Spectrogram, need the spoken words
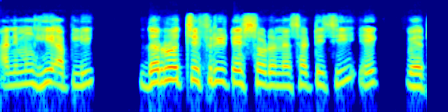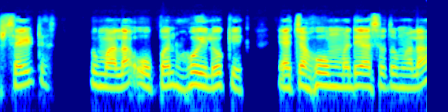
आणि मग ही आपली दररोजची फ्री टेस्ट सोडवण्यासाठीची एक वेबसाईट तुम्हाला ओपन होईल ओके याच्या होममध्ये असं तुम्हाला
